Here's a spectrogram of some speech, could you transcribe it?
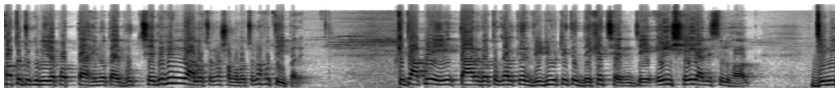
কতটুকু নিরাপত্তাহীনতায় ভুগছে? বিভিন্ন আলোচনা, সমালোচনা হতেই পারে। কিন্তু আপনি তার গতকালকের ভিডিওটিতে দেখেছেন যে এই সেই আনিসুল হক, যিনি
